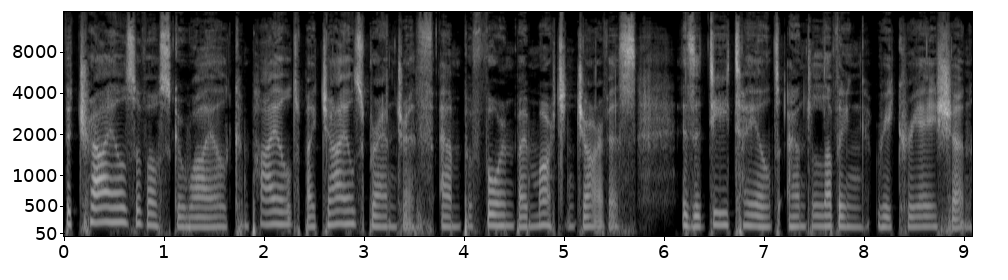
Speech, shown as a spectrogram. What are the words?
The Trials of Oscar Wilde, compiled by Giles Brandreth and performed by Martin Jarvis, is a detailed and loving recreation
